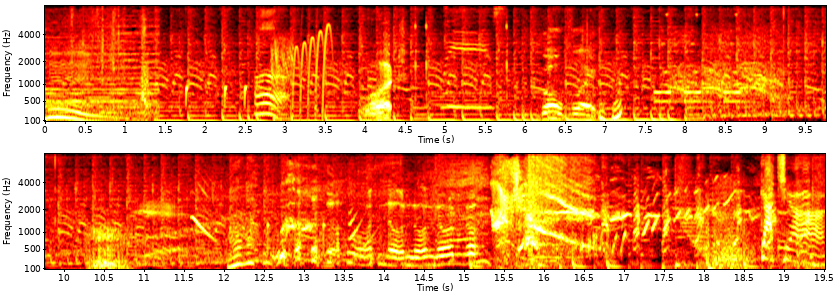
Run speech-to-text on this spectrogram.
Hmm. Ah. What? Please. Well played. Mm-hmm. no, no, no, no. Gotcha!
